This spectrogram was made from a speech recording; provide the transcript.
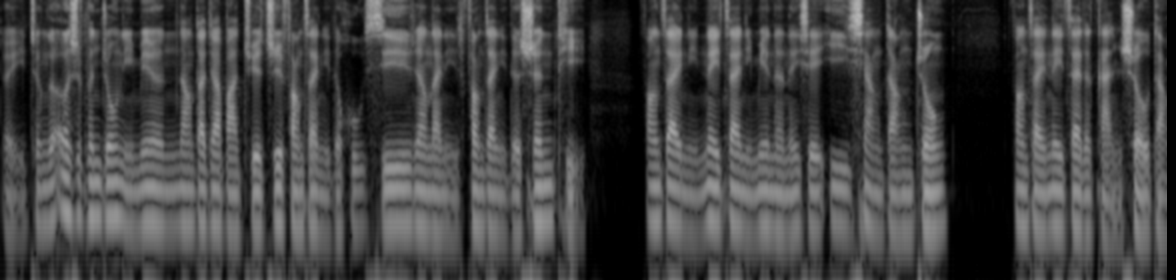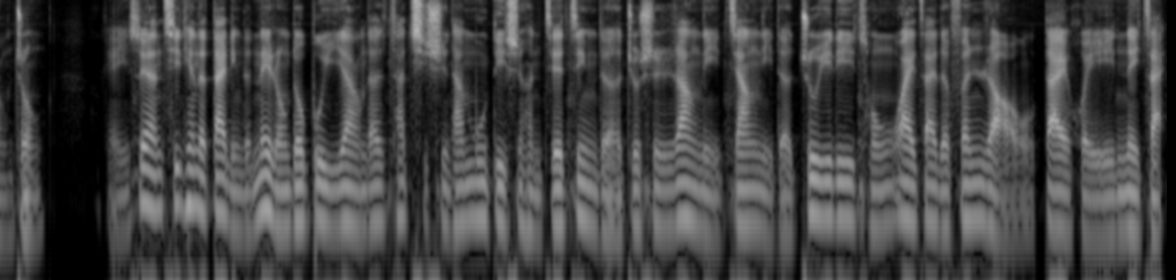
对，整个二十分钟里面，让大家把觉知放在你的呼吸，让在你放在你的身体，放在你内在里面的那些意象当中，放在内在的感受当中。OK，虽然七天的带领的内容都不一样，但是它其实它目的是很接近的，就是让你将你的注意力从外在的纷扰带回内在，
